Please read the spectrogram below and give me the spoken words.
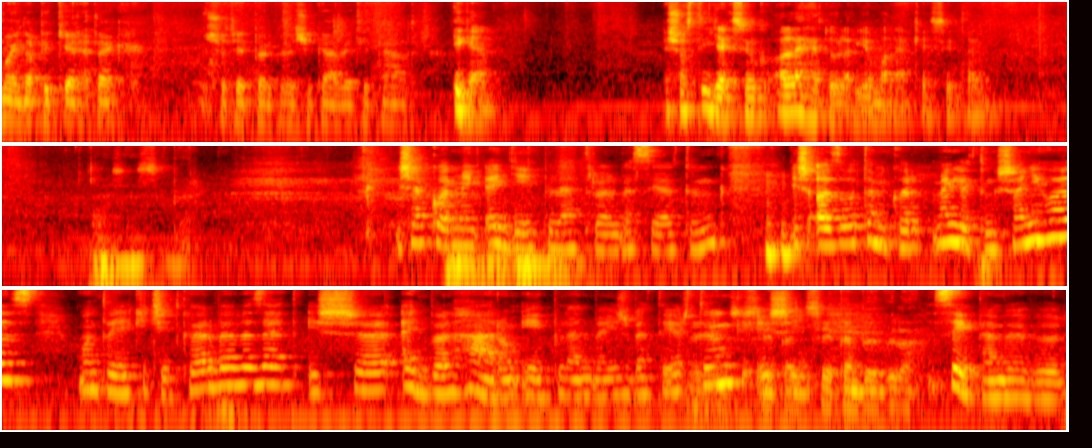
mai napig kérhetek sötét pörkölési kávét itt nálad. Igen. És azt igyekszünk a lehető legjobban elkészíteni. Ez, ez szuper. És akkor még egy épületről beszéltünk, és az volt, amikor megjöttünk Sanyihoz, mondta, hogy egy kicsit körbevezet, és egyből három épületbe is betértünk. Igen, és szépen, így szépen bővül. A... Szépen bővül,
